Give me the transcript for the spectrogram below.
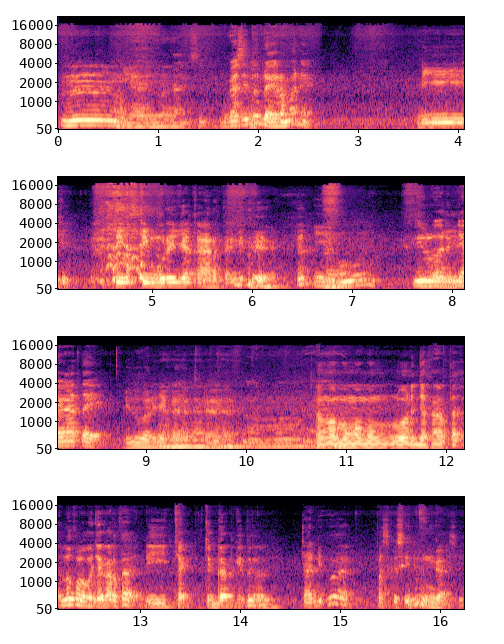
Hmm, iya iya. Bekasi. Bekasi itu daerah mana ya? di ti- timurnya Jakarta gitu ya Iya. Oh, di luar Jakarta ya? di luar Jakarta Jakarta. Oh. Nah, ngomong-ngomong luar Jakarta, lu kalau ke Jakarta dicek cegat gitu nggak? tadi gue pas ke sini enggak sih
